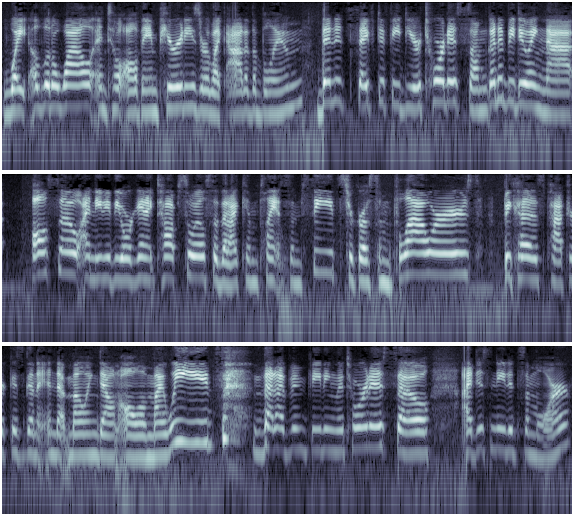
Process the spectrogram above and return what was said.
wait a little while until all the impurities are like out of the bloom, then it's safe to feed your tortoise. So I'm gonna be doing that. Also, I needed the organic topsoil so that I can plant some seeds to grow some flowers because Patrick is gonna end up mowing down all of my weeds that I've been feeding the tortoise, so I just needed some more.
